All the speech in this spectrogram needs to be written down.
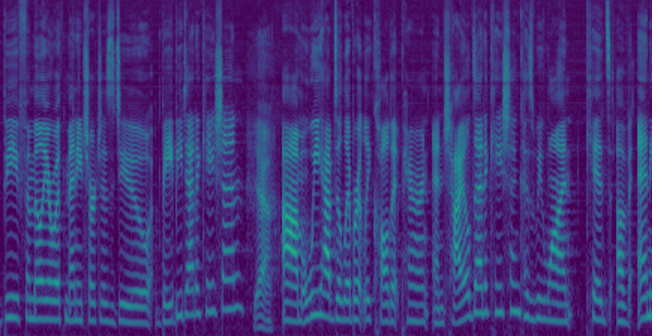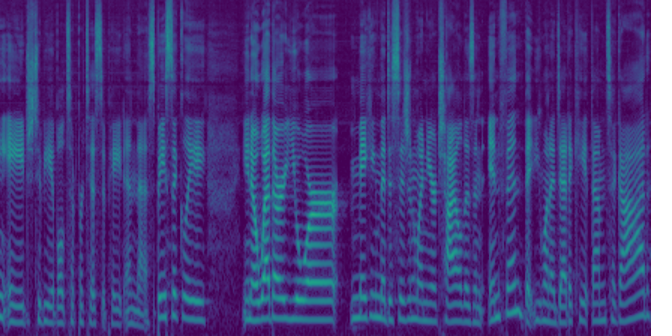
be familiar with many churches do baby dedication. Yeah. Um, we have deliberately called it Parent and Child Dedication because we want kids of any age to be able to participate in this. Basically, you know, whether you're making the decision when your child is an infant that you want to dedicate them to God,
